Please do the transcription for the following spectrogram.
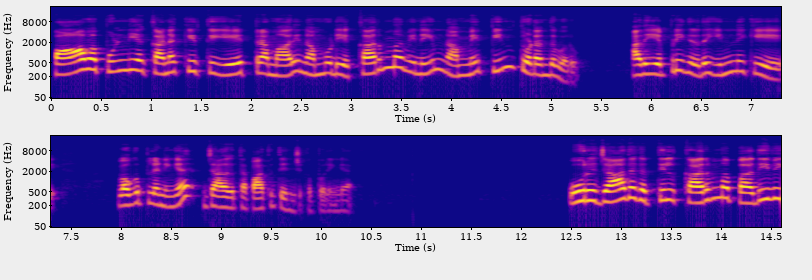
பாவ புண்ணிய கணக்கிற்கு ஏற்ற மாதிரி நம்முடைய கர்ம வினையும் நம்மை பின்தொடர்ந்து வரும். அது எப்படிங்கிறத இன்னைக்கு வகுப்பில் நீங்கள் ஜாதகத்தை பார்த்து தெரிஞ்சுக்க போகிறீங்க ஒரு ஜாதகத்தில் கர்ம பதிவு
